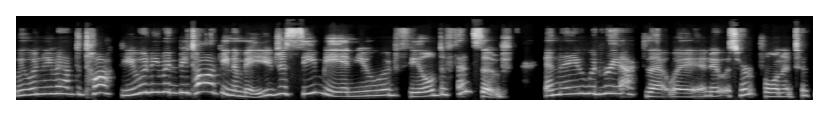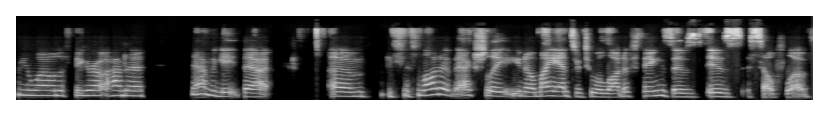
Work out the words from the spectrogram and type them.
We wouldn't even have to talk. You wouldn't even be talking to me. You just see me and you would feel defensive. And they would react that way. And it was hurtful. And it took me a while to figure out how to navigate that. Um, a lot of actually, you know, my answer to a lot of things is is self love.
